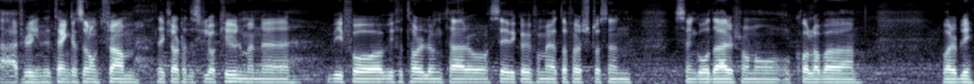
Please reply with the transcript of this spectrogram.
Nej, jag försöker inte tänka så långt fram. Det är klart att det skulle vara kul men eh, vi, får, vi får ta det lugnt här och se vilka vi får möta först och sen, sen gå därifrån och, och kolla vad, vad det blir.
